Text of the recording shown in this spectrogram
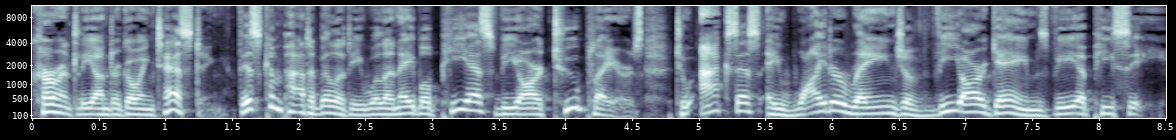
Currently undergoing testing, this compatibility will enable PSVR 2 players to access a wider range of VR games via PC.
